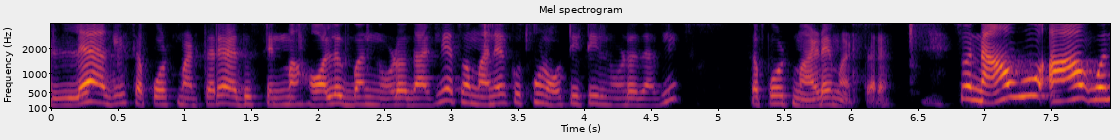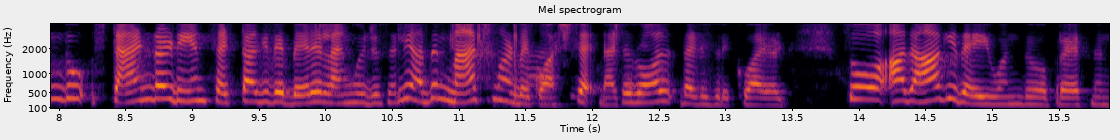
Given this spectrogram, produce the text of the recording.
ಎಲ್ಲೇ ಆಗ್ಲಿ ಸಪೋರ್ಟ್ ಮಾಡ್ತಾರೆ. ಅದು ಸಿನಿಮಾ ಹಾಲ್ಗೆ ಬಂದು ನೋಡೋದಾಗ್ಲಿ ಅಥವಾ ಮನೇಲಿ ಕುತ್ಕೊಂಡು ಓ ಟಿ ಟಿಲಿ ನೋಡೋದಾಗ್ಲಿ ಸಪೋರ್ಟ್ ಮಾಡೇ ಮಾಡ್ತಾರೆ. ಸೊ ನಾವು ಆ ಒಂದು ಸ್ಟ್ಯಾಂಡರ್ಡ್ ಏನ್ ಸೆಟ್ ಆಗಿದೆ ಬೇರೆ ಲ್ಯಾಂಗ್ವೇಜಸ್ ಅಲ್ಲಿ ಅದನ್ನ ಮ್ಯಾಚ್ ಮಾಡಬೇಕು ಅಷ್ಟೇ. That is all that is required so ಅದಾಗಿದೆ ಈ ಒಂದು ಪ್ರಯತ್ನದ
